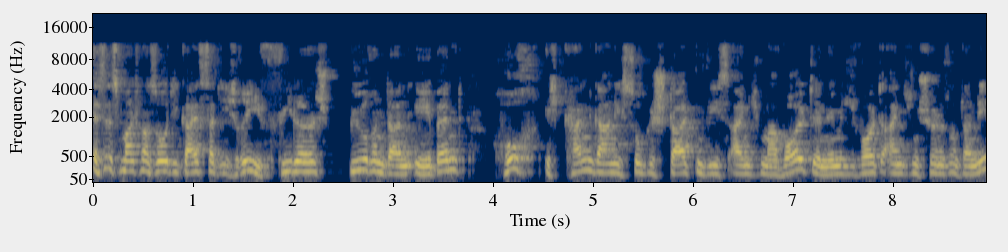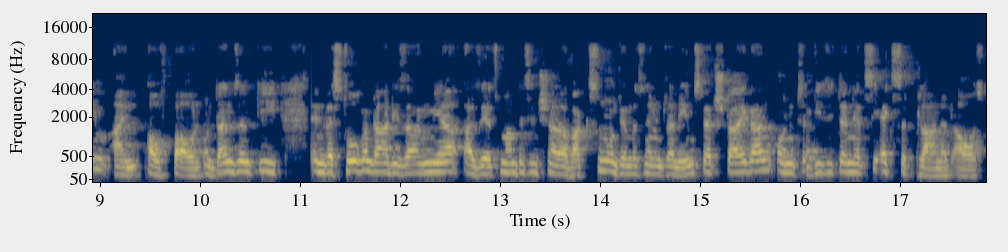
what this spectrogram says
es ist manchmal so, die Geister, die ich rief, viele spüren dann eben, hoch, ich kann gar nicht so gestalten, wie ich es eigentlich mal wollte. Nämlich, ich wollte eigentlich ein schönes Unternehmen ein aufbauen. Und dann sind die Investoren da, die sagen mir, also jetzt mal ein bisschen schneller wachsen und wir müssen den Unternehmenswert steigern. Und wie sieht denn jetzt die Exit Planet aus?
